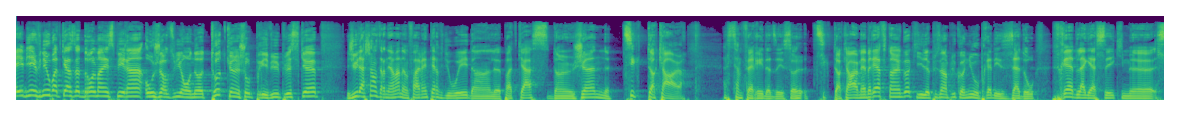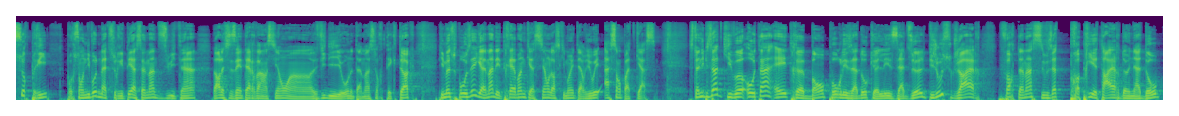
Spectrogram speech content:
Hey, bienvenue au podcast de Drôlement Inspirant. Aujourd'hui, on a tout qu'un show de prévu puisque j'ai eu la chance dernièrement de me faire interviewer dans le podcast d'un jeune TikToker. Ça me fait rire de dire ça, TikToker. Mais bref, c'est un gars qui est de plus en plus connu auprès des ados. Fred Lagacé, qui me surpris pour son niveau de maturité à seulement 18 ans lors de ses interventions en vidéo, notamment sur TikTok. Puis il m'a posé également des très bonnes questions lorsqu'il m'a interviewé à son podcast. C'est un épisode qui va autant être bon pour les ados que les adultes. Puis je vous suggère fortement, si vous êtes propriétaire d'un ado,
